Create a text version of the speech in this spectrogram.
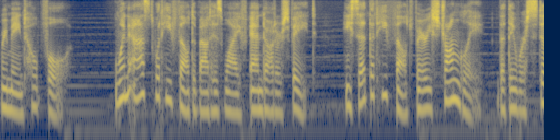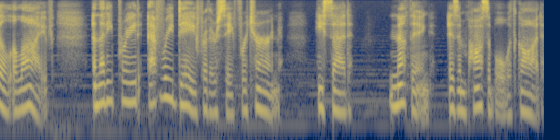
remained hopeful. When asked what he felt about his wife and daughter's fate, he said that he felt very strongly that they were still alive and that he prayed every day for their safe return. He said, Nothing is impossible with God.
